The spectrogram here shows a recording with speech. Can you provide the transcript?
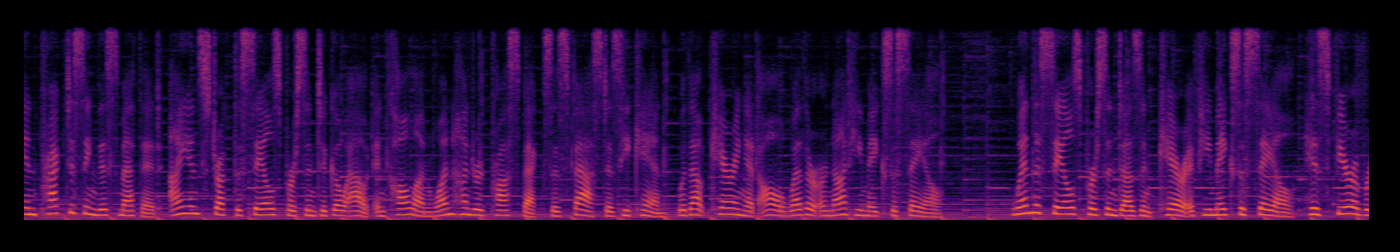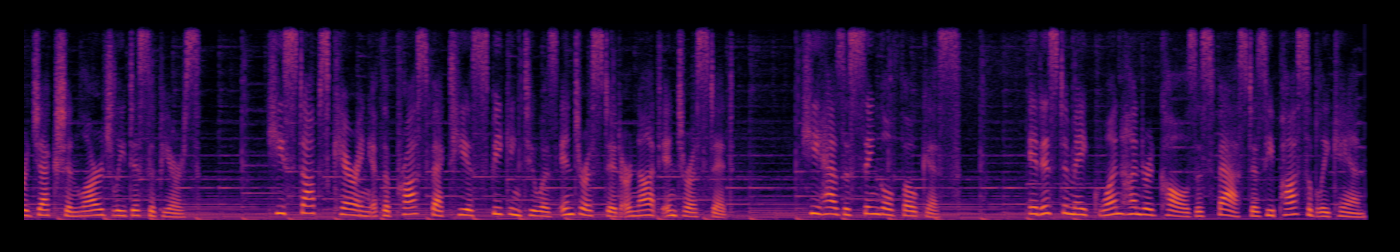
In practicing this method, I instruct the salesperson to go out and call on 100 prospects as fast as he can, without caring at all whether or not he makes a sale. When the salesperson doesn't care if he makes a sale, his fear of rejection largely disappears. He stops caring if the prospect he is speaking to is interested or not interested. He has a single focus. It is to make 100 calls as fast as he possibly can.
